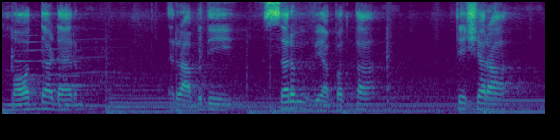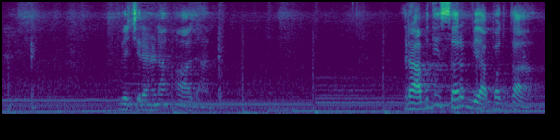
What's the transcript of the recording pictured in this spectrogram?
ਮੌਤ ਦਾ ਡਰ, ਰੱਬ ਦੀ ਸਰਵ ਵਿਆਪਕਤਾ ਤੇ ਸ਼ਰਾ ਵਿੱਚ ਰਹਿਣਾ ਆਦ ਹਨ। ਰੱਬ ਦੀ ਸਰਵ ਵਿਆਪਕਤਾ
